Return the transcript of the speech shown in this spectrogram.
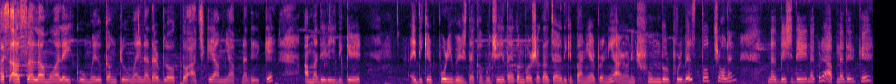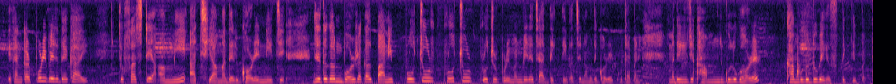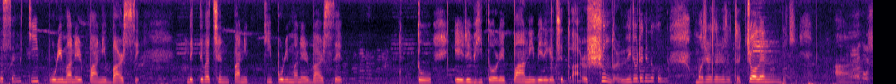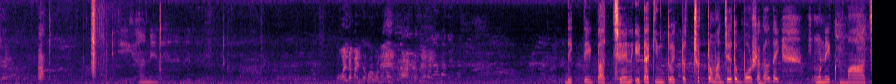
আসসালামু আলাইকুম welcome to my another blog তো আজকে আমি আপনাদেরকে, আমাদের এইদিকে এদিকের পরিবেশ দেখাবো। যেহেতু এখন বর্ষাকাল, চারিদিকে পানি আর পানি আর অনেক সুন্দর পরিবেশ। তো চলেন, আপনার বেশি দেরি না করে আপনাদেরকে এখানকার পরিবেশ দেখাই। তো ফার্স্টে আমি আছি আমাদের ঘরের নিচে। যেহেতু কারণ বর্ষাকাল পানি প্রচুর প্রচুর প্রচুর পরিমাণ বেড়েছে। আর দেখতেই পাচ্ছেন আমাদের ঘরের কোথায় পানি। আমাদের এই যে খামগুলো ঘরের, খামগুলো ডুবে গেছে, দেখতেই পারতেছেন কি পরিমাণের পানি বাড়ছে। দেখতে পাচ্ছেন পানি কি পরিমাণের বাড়ছে। তো এর ভিতরে পানি বেড়ে গেছে, তো আরও সুন্দর। ভিডিওটা কিন্তু খুব মজাদার হচ্ছে চলেন দেখি। আর এখানে দেখতেই পাচ্ছেন, এটা কিন্তু একটা ছোট্ট মাছ, যেহেতু বর্ষাকাল, তাই অনেক মাছ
